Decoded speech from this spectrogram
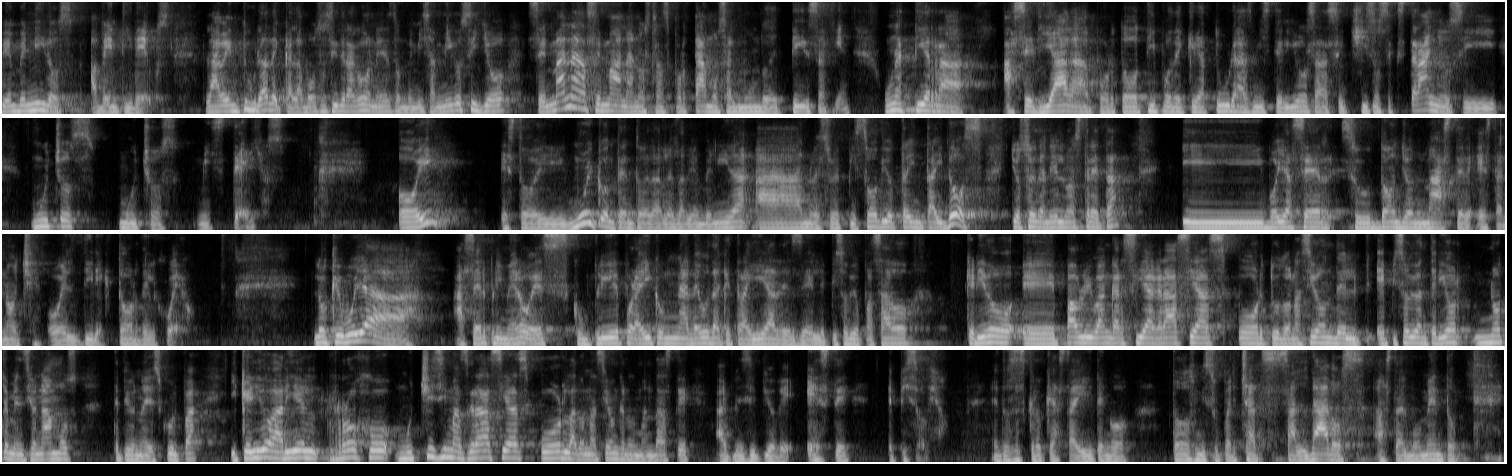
Bienvenidos a Ventideus, la aventura de calabozos y dragones donde mis amigos y yo semana a semana nos transportamos al mundo de Tirsafin, una tierra asediada por todo tipo de criaturas misteriosas, hechizos extraños y muchos, muchos misterios. Hoy estoy muy contento de darles la bienvenida a nuestro episodio 32. Yo soy Daniel Mastreta y voy a ser su Dungeon Master esta noche o el director del juego. Lo que voy a hacer primero es cumplir por ahí con una deuda que traía desde el episodio pasado. Querido eh, Pablo Iván García, gracias por tu donación del episodio anterior. No te mencionamos, te pido una disculpa. Y querido Ariel Rojo, muchísimas gracias por la donación que nos mandaste al principio de este episodio. Entonces creo que hasta ahí tengo todos mis superchats saldados hasta el momento.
